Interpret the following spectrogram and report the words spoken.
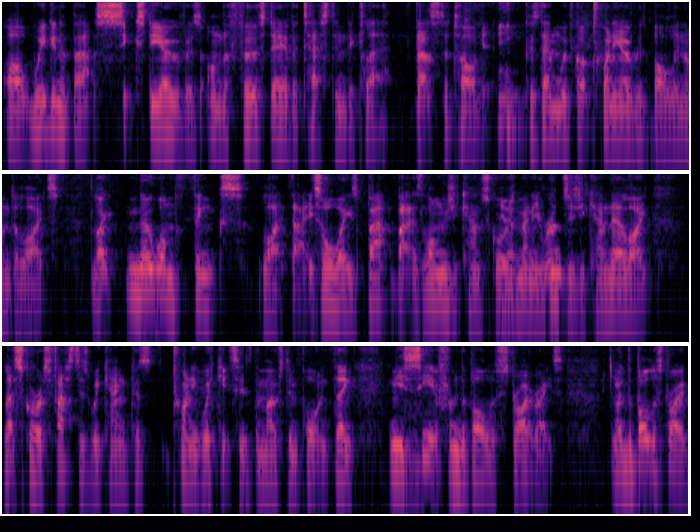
oh, we're going to bat 60 overs on the first day of a test and declare. That's the target, because then we've got 20 overs bowling under lights. Like, no one thinks like that. It's always bat, bat as long as you can, score as many runs as you can. They're like, let's score as fast as we can because 20 wickets is the most important thing. And you mm. see it from the bowler's strike rates. Like the bowler strike,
